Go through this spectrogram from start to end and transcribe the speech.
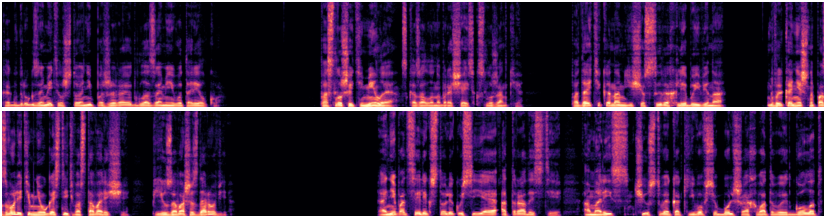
как вдруг заметил, что они пожирают глазами его тарелку. «Послушайте, милая», — сказал он, обращаясь к служанке, — Подайте-ка нам еще сыра, хлеба и вина. Вы, конечно, позволите мне угостить вас, товарищи. Пью за ваше здоровье. Они подсели к столику, сияя от радости, а Морис, чувствуя, как его все больше охватывает голод,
